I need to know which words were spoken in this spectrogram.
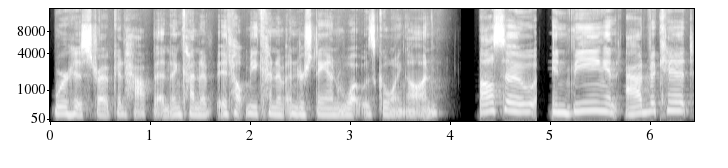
where his stroke had happened and kind of it helped me kind of understand what was going on. Also, in being an advocate,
